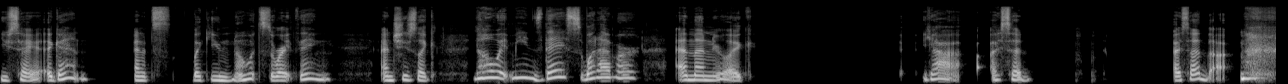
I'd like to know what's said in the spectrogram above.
you say it again, and it's like you know it's the right thing. And she's like, "No, it means this, whatever." And then you're like, "Yeah, I said I said that."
